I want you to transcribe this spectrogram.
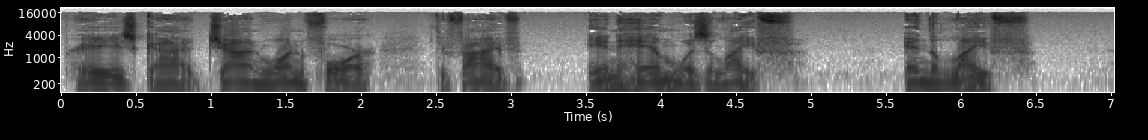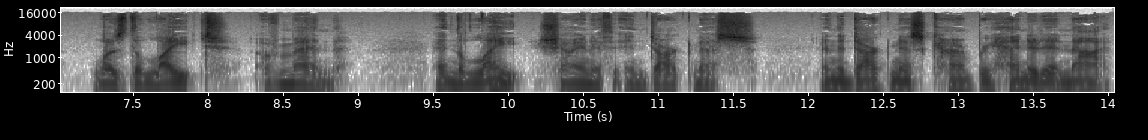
Praise God. John 1 4 through 5. In him was life, and the life was the light of men. And the light shineth in darkness, and the darkness comprehended it not.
